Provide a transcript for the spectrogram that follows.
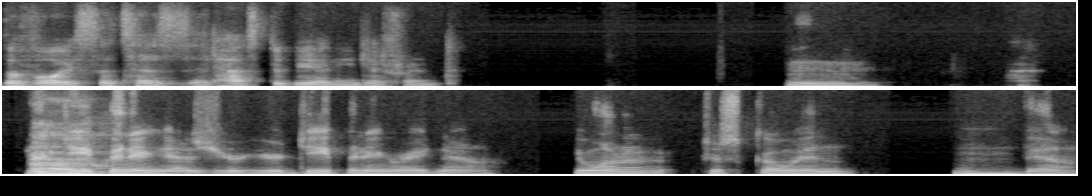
the voice that says it has to be any different. Mm. You're deepening as you're you're deepening right now. You want to just go in? Mhm. Yeah.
